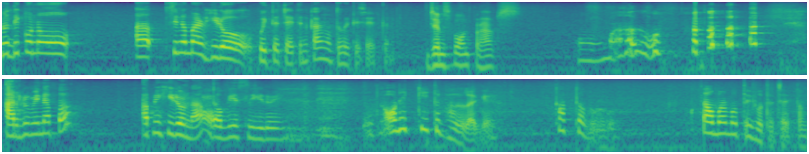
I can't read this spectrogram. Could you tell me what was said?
যদি কোনো সিনেমার হিরো হইতে চাইতেন কার মতো হইতে চাইতেন? জেমস বন্ড পারহাপস আর রুমিনাপা আপনি হিরো না অবভিয়াসলি হিরোইন। অনেককেই তো ভালো লাগে। কারটা বলব তা আমার মতোই হতে চাইতাম।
